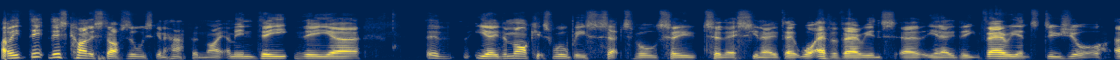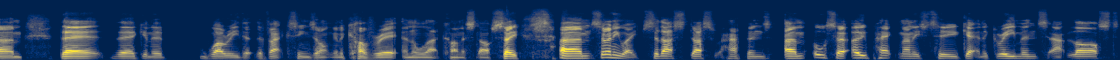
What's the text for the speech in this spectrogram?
i mean th- this kind of stuff is always going to happen right i mean the the uh, you know the markets will be susceptible to to this you know that whatever variants uh, you know the variant du jour um, they're they're going to worry that the vaccines aren't going to cover it and all that kind of stuff. So um, so anyway so that's that's what happens um, also opec managed to get an agreement at last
